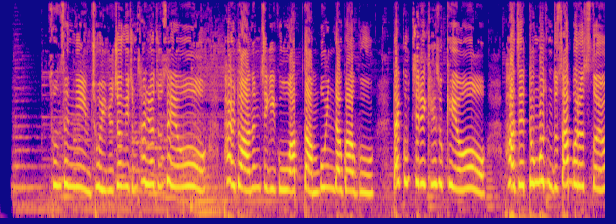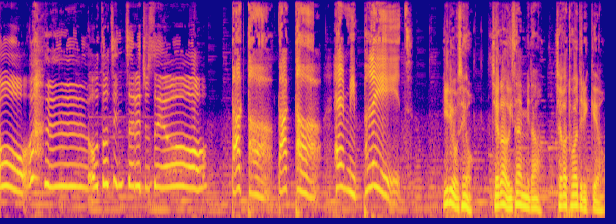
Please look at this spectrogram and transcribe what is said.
선생님, 저희 유정이 좀 살려주세요. 팔도 안 움직이고 앞도 안 보인다고 하고 딸꾹질을 계속해요. 바지에 똥오줌도 싸버렸어요. 어서 진찰해 주세요. 닥터, 닥터, help me please. 이리 오세요. 제가 의사입니다. 제가 도와드릴게요.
